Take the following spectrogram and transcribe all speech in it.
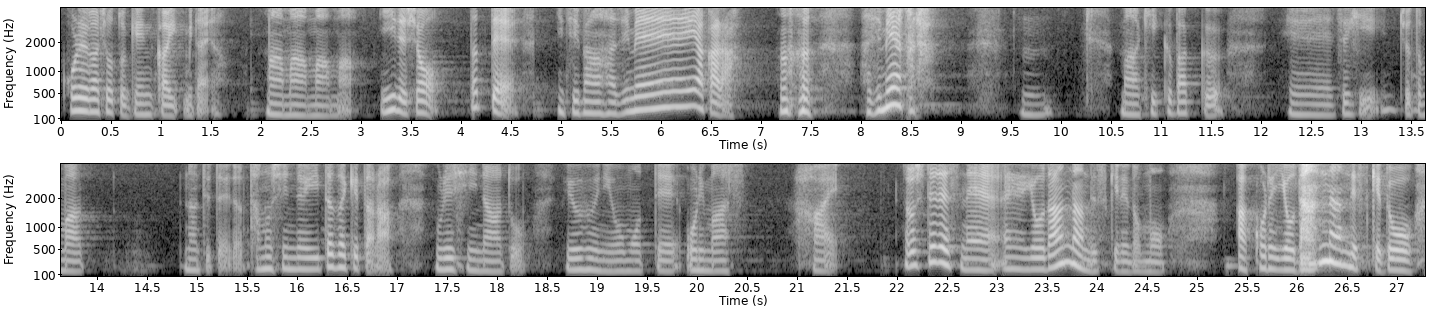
これがちょっと限界みたいな。まあまあまあまあ。いいでしょう。だって一番初めやから。初めやから、うん、まあキックバック、えー、ぜひちょっとまあなんて言ったらいいだ楽しんでいただけたら嬉しいなというふうに思っております。はい。そしてですね、えー、余談なんですけれどもあこれ余談なんですけど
